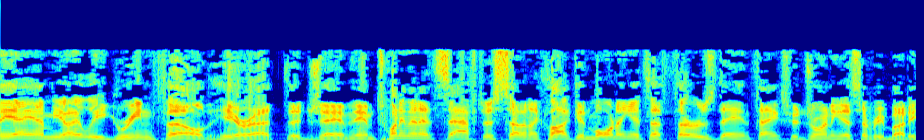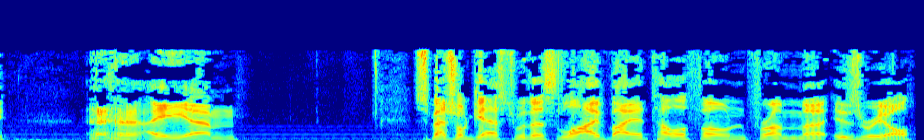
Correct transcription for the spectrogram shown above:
The AM, Yoeli Greenfeld here at in the AM. 20 minutes after 7 o'clock. Good morning. It's a Thursday, and thanks for joining us, everybody. a um, special guest with us live via telephone from uh, Israel,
